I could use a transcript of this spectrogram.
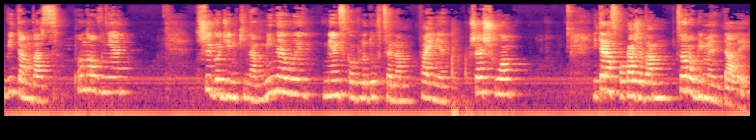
Witam Was ponownie. Trzy godzinki nam minęły. Mięsko w lodówce nam fajnie przeszło. I teraz pokażę Wam, co robimy dalej.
